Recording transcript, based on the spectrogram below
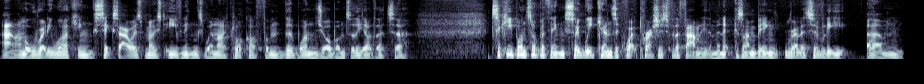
and I'm already working six hours most evenings when I clock off from the one job onto the other to to keep on top of things. So weekends are quite precious for the family at the minute because I'm being relatively um,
